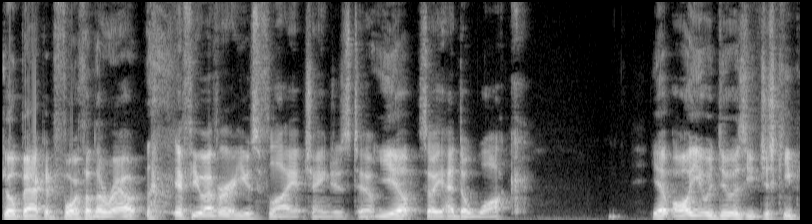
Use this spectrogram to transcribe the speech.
go back and forth on the route. If you ever use fly, it changes too. yep. So you had to walk. Yep. All you would do is you just keep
